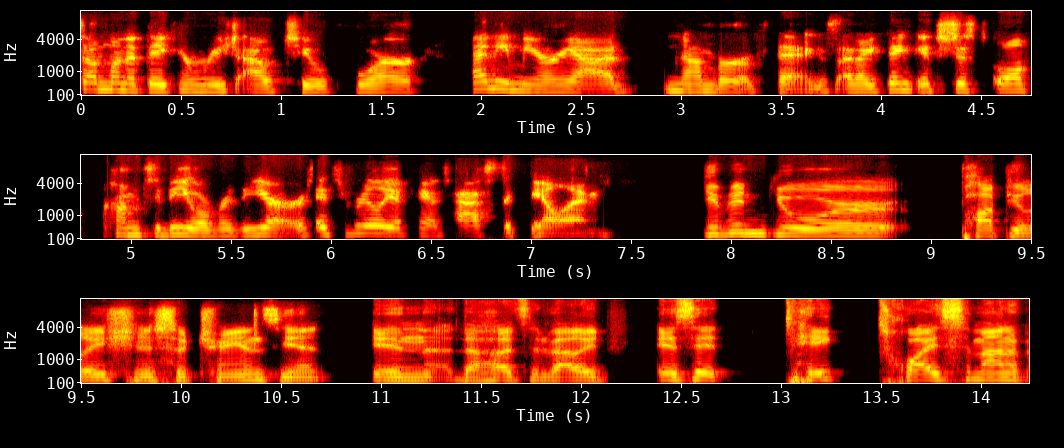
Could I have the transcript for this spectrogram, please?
someone that they can reach out to for any myriad number of things. And I think it's just all come to be over the years. It's really a fantastic feeling. Given your population is so transient in the Hudson Valley, is it take twice the amount of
